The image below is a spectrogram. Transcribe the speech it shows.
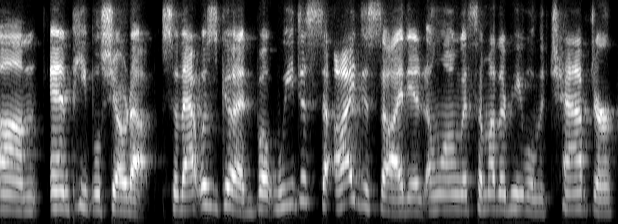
Um, and people showed up. So that was good. But we just, I decided, along with some other people in the chapter,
